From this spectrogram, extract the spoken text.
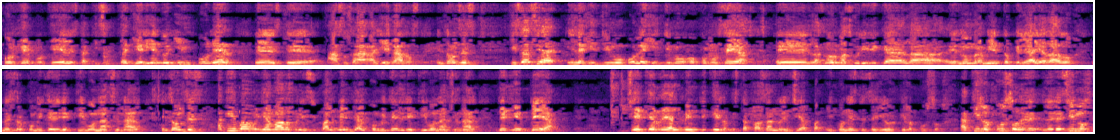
¿Por qué? Porque él está, está queriendo imponer este, a sus allegados. Entonces, quizás sea ilegítimo o legítimo o como sea, eh, las normas jurídicas, el nombramiento que le haya dado nuestro Comité Directivo Nacional. Entonces, aquí va un llamado principalmente al Comité Directivo Nacional de que vea cheque realmente qué es lo que está pasando en Chiapas y con este señor que lo puso. Aquí lo puso, le, le decimos,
